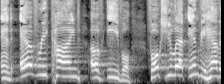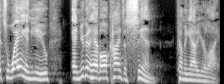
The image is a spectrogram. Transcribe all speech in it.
and every kind of evil. Folks, you let envy have its way in you, and you're going to have all kinds of sin coming out of your life.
